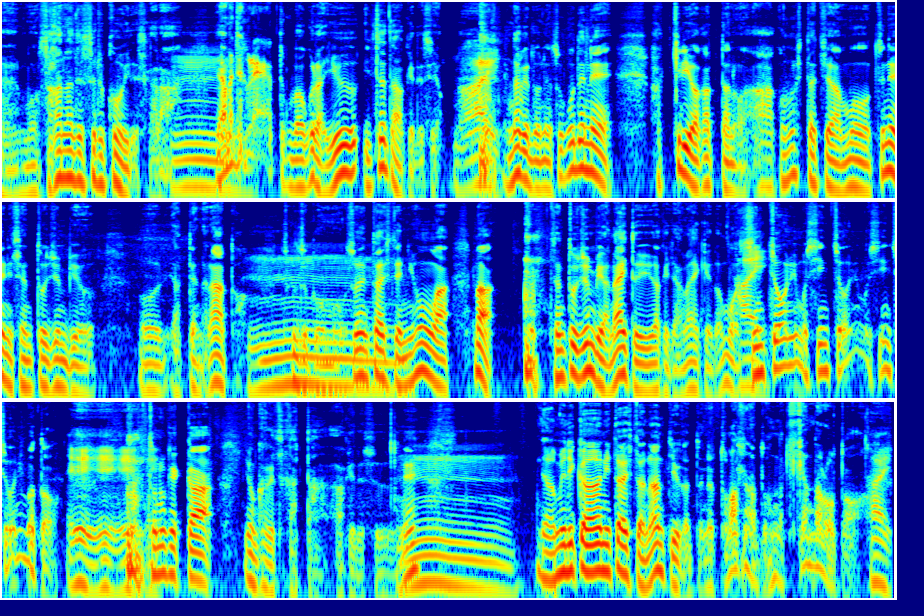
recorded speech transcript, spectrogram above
えー、もう魚でする行為ですから、やめてくれって僕ら言う言ってたわけですよ。はい、だけどね、そこでね、はっきり分かったのは、ああ、この人たちはもう常に戦闘準備ををやってんだなと、つくづく思う。それに対して日本は、まあ、戦闘準備がないというわけじゃないけども、はい、慎重にも慎重にも慎重にもと、えー、その結果、4か月かかったわけですね。でアメリカに対しては何て言うかってね飛ばすなとそんな危険だろうと、はい、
